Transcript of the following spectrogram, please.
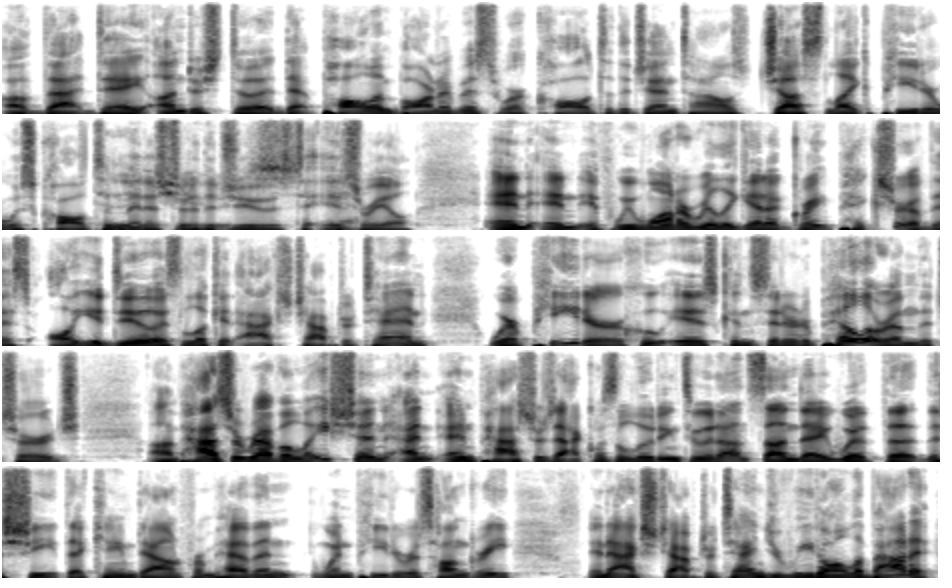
of that day understood that Paul and Barnabas were called to the Gentiles just like Peter was called to, To minister to the Jews, Jews, to yeah. Israel. And, and if we want to really get a great picture of this, all you do is look at Acts chapter 10, where Peter, who is considered a pillar in the church, um, has a revelation, and, and Pastor Zach was alluding to it on Sunday with the, the sheet that came down from heaven when Peter is hungry. In Acts chapter 10, you read all about it.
